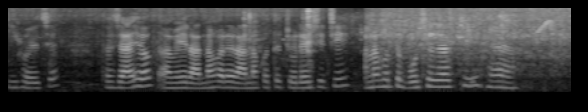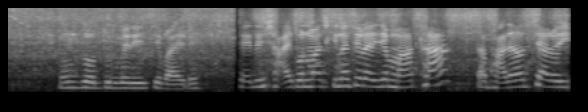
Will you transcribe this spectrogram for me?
কি হয়েছে? তো যাই হোক, আমি রান্নাঘরে রান্না করতে চলে এসেছি। রান্না করতে বসে গেছি হ্যাঁ। রোদ্দুর বেরিয়েছি বাইরে। সেদিন সাইপন মাছ কিনেছিল, এই যে মাথা, তা ভাজা হচ্ছে আর ওই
